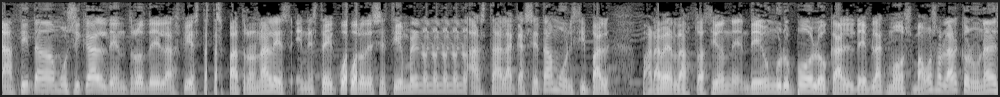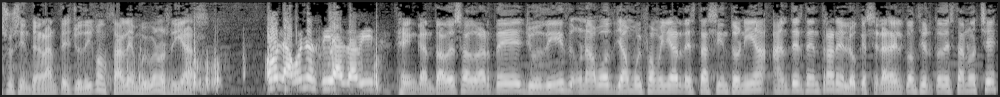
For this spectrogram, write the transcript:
La cita musical dentro de las fiestas patronales en este 4 de septiembre no, no, no, no, hasta la caseta municipal para ver la actuación de, de un grupo local de Black Moss. Vamos a hablar con una de sus integrantes, Judy González. Muy buenos días. Hola, buenos días, David. Encantado de saludarte, Judith, una voz ya muy familiar de esta sintonía. Antes de entrar en lo que será el concierto de esta noche,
